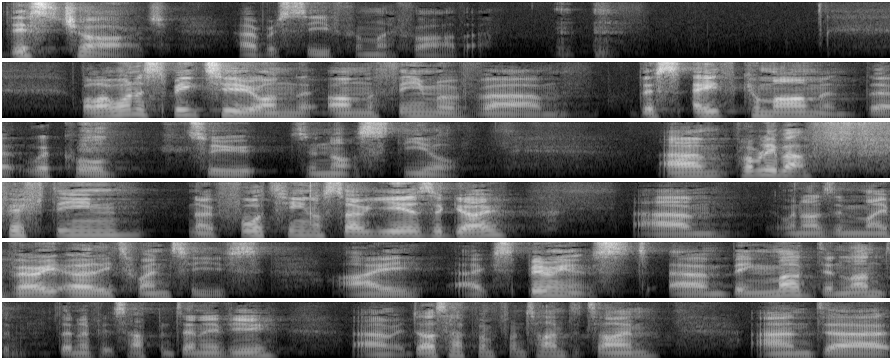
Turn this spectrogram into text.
This charge I've received from my Father. well, I want to speak to you on the, on the theme of um, this eighth commandment that we're called to, to not steal. Um, probably about 15, no, 14 or so years ago, um, when I was in my very early 20s, I experienced um, being mugged in London. Don't know if it's happened to any of you. Um, it does happen from time to time. And uh,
